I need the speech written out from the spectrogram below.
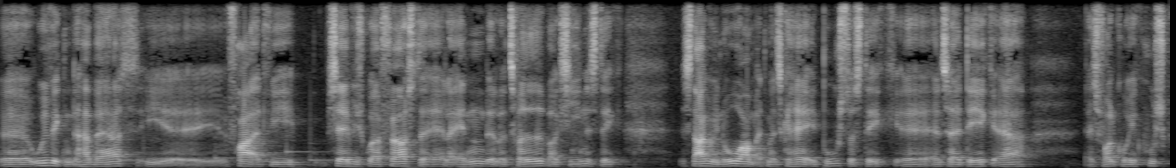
øh, udvikling, der har været i, øh, fra, at vi sagde, at vi skulle have første eller andet eller tredje vaccinestik, snakker vi nu om, at man skal have et boosterstik, øh, altså at det ikke er, altså folk kunne ikke huske,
